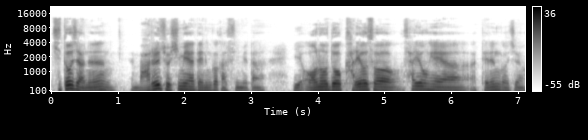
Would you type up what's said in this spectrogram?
지도자는 말을 조심해야 되는 것 같습니다. 이 언어도 가려서 사용해야 되는 거죠.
